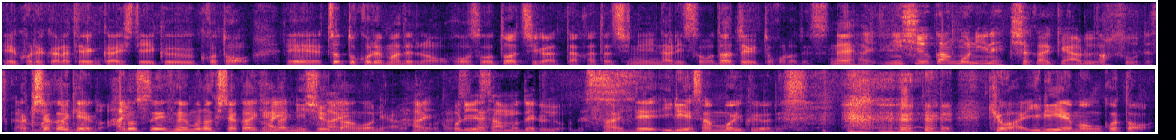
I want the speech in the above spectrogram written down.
えー、これから展開していくこと、えー、ちょっとこれまでの放送とは違った形になりそうだというところですね、はい、2週間後にね記者会見あるそうですから。記者会見、クロス FM の記者会見が2週間後にあるということですね、はい、堀江さんも出るようです。はい、で入江さんも行くようです。今日は入江門こと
